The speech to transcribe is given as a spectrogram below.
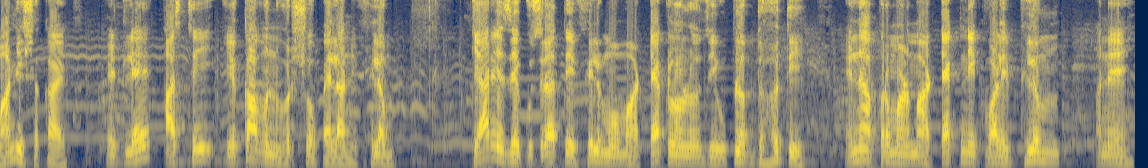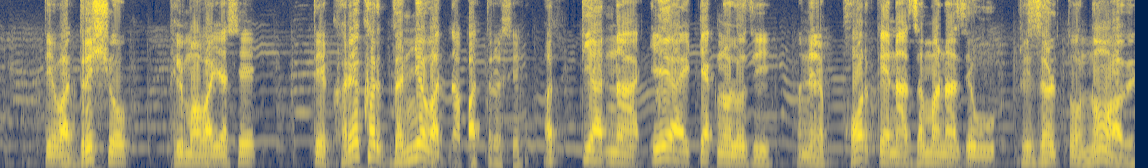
માની શકાય. એટલે આજથી એકાવન વર્ષો પહેલાંની ફિલ્મ. ત્યારે જે ગુજરાતી ફિલ્મોમાં ટેકનોલોજી ઉપલબ્ધ હતી, એના પ્રમાણમાં ટેકનિકવાળી ફિલ્મ અને તેવા દ્રશ્યો ફિલ્માવાયા છે. તે ખરેખર ધન્યવાદના પાત્ર છે. અત્યારના એઆઈ ટેકનોલોજી અને ફોર કેના જમાના જેવું રિઝલ્ટ તો ન આવે,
